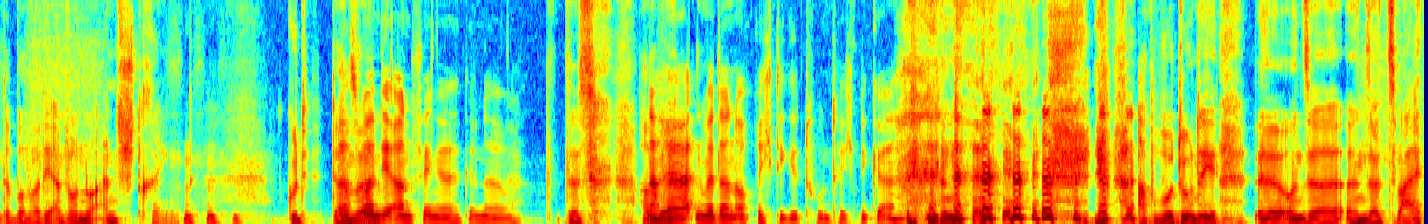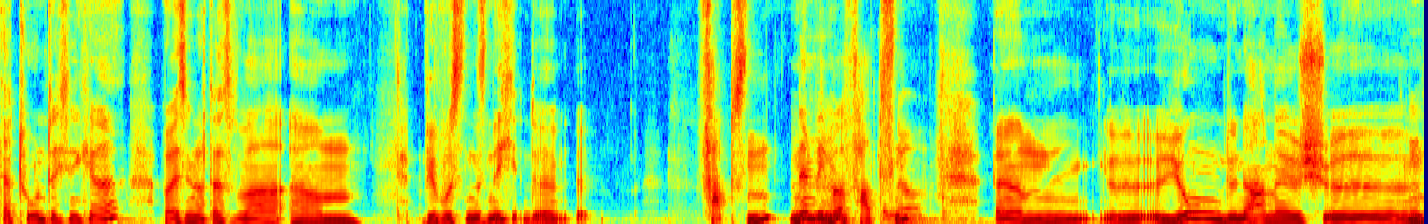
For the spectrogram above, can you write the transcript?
Dabei war die einfach nur anstrengend. Gut, da das waren wir, die Anfänge, genau. Nachher wir, hatten wir dann auch richtige Tontechniker. ja, apropos Tontechniker, äh, unser, unser zweiter Tontechniker, weiß ich noch, das war, ähm, wir wussten es nicht, äh, Fapsen, nennen mhm, wir mal Fapsen. Genau. Ähm, äh, jung, dynamisch, äh,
